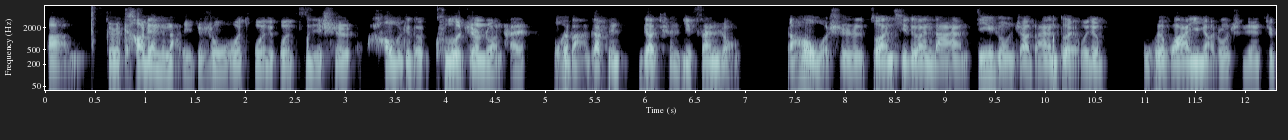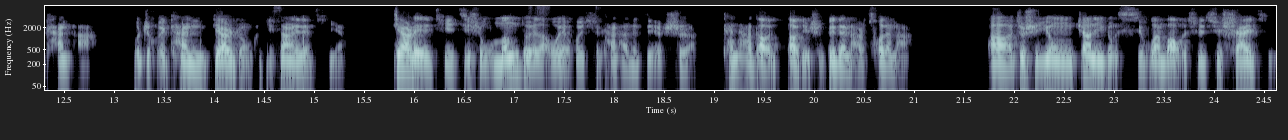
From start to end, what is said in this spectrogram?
啊，就是考点在哪里，就是我我我我自己是毫无这个窟窿这种状态。我会把它标成标成第三种，然后我是做完题对完答案，第一种只要答案对，我就不会花一秒钟时间去看它，我只会看第二种和第三类的题。第二类的题，即使我蒙对了，我也会去看它的解释，看它到到底是对在哪儿，错在哪儿。啊，就是用这样的一种习惯帮我去去筛题，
